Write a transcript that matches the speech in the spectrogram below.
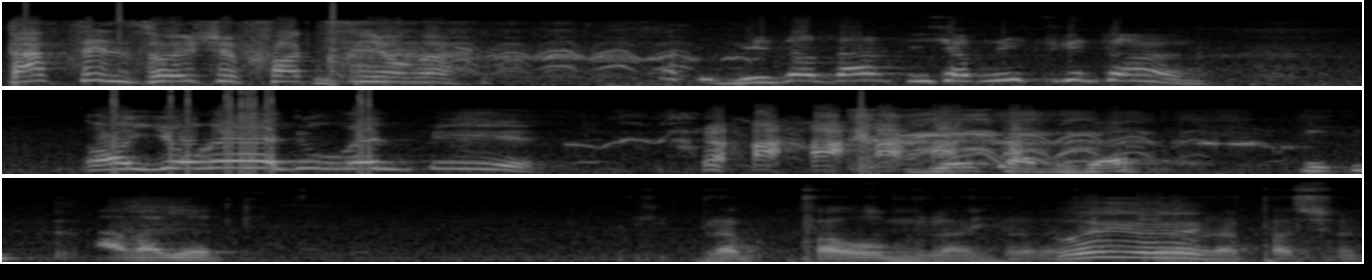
Das sind solche Fotzen, Junge. Wieso das? Ich hab nichts getan. Oh Junge, du Rindvieh! Jetzt ich. Aber jetzt. Bleib, fahr oben gleich, oder was? Ui, ui, ui. Ja, oder passt schon.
